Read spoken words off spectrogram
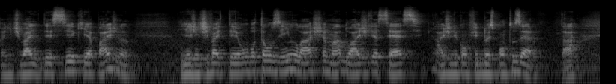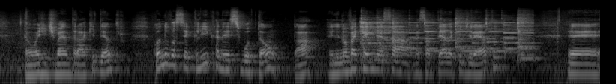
a gente vai descer aqui a página e a gente vai ter um botãozinho lá chamado Agile Access, Agile Config 2.0, tá? Então a gente vai entrar aqui dentro. Quando você clica nesse botão, tá? Ele não vai cair nessa, nessa tela aqui direto. É...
